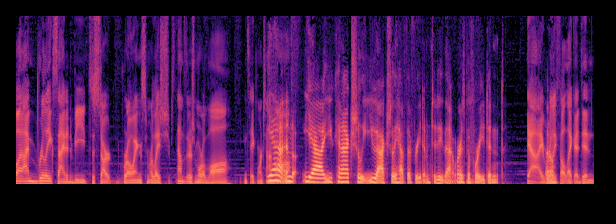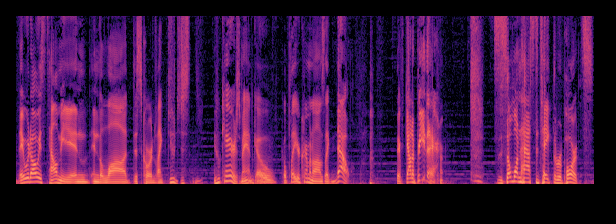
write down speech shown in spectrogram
but I'm really excited to be to start growing some relationships now that there's more law. You can take more time. yeah, off. and yeah, you can actually you actually have the freedom to do that, whereas Mhm. before you didn't. Yeah, I So- really felt like I didn't. They would always tell me in in the law Discord, like, dude, just who cares, man? Go go play your criminal. I was like, no, they've got to be there. Someone has to take the reports.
